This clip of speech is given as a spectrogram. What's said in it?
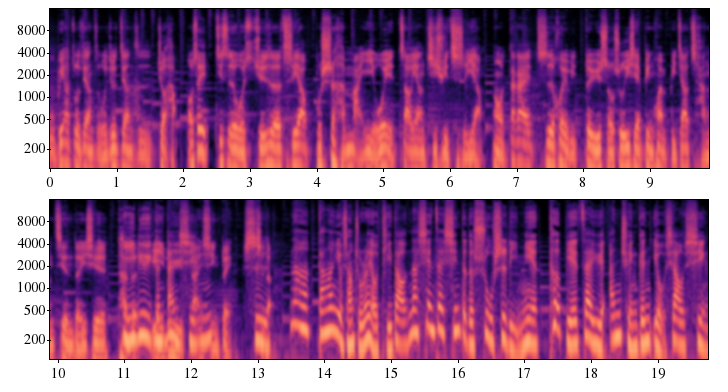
我不要做这样子，我就这样子就好哦。所以即使我觉得吃药不是很满意，我也照样继续吃药哦。大概是会对于手术一些病患比较常见的一些疑虑跟担心，对，是的。那刚刚有祥主任有提到，那现在新的的术式里面，特别在于安全跟有效性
